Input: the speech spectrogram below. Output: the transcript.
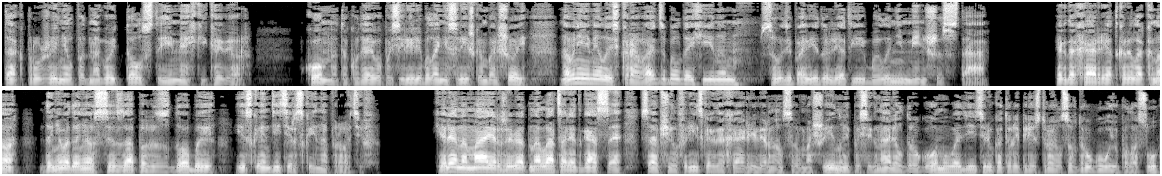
так пружинил под ногой толстый и мягкий ковер. Комната, куда его поселили, была не слишком большой, но в ней имелась кровать с балдахином. Судя по виду, лет ей было не меньше ста. Когда Харри открыл окно, до него донесся запах сдобы из кондитерской напротив. «Хелена Майер живет на Лацаретгассе», — сообщил Фриц, когда Харри вернулся в машину и посигналил другому водителю, который перестроился в другую полосу,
